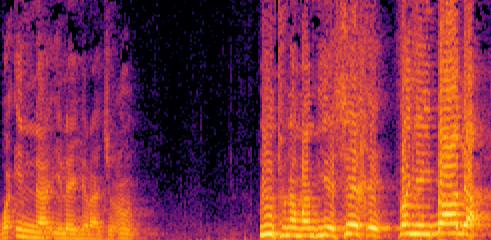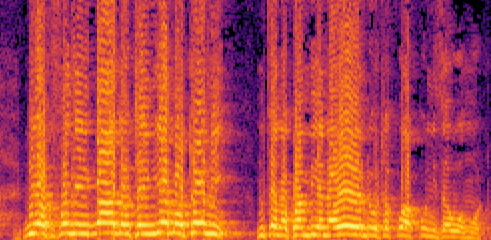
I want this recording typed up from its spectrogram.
wa inna ilaihi rajiun. Mtu namwambia shekhe fanya ibada. Bila kufanya ibada utaingia motoni. Mtu anakwambia na wewe ndio utakuwa kuni za huo moto.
